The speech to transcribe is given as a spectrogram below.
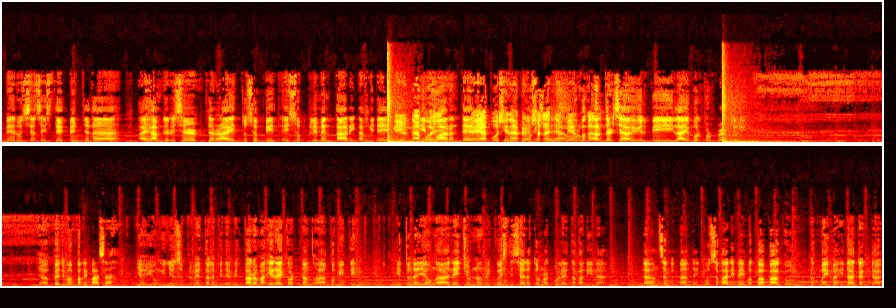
Meron siya sa statement niya na I humbly reserve the right to submit a supplementary affidavit Ayun nga if po eh. warranted. Kaya po sinabi ko sa kanya, meron mag-alter siya, he will be liable for perjury. Yeah, pwede mo pakibasa yung, inyong supplemental affidavit para ma-record ng ah, committee. Ito na yung ah, nature ng request ni Senator Marcoleta kanina na ang sagot natin. Kung sakali may magbabago at may maidadagdag,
